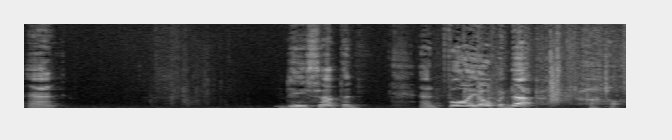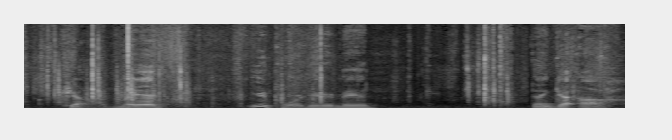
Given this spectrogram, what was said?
and D something and fully opened up. Oh, God, man. You poor dude, man. Thank God. Oh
